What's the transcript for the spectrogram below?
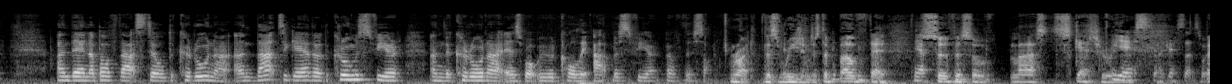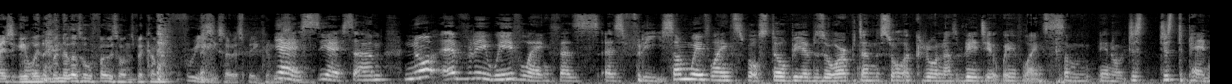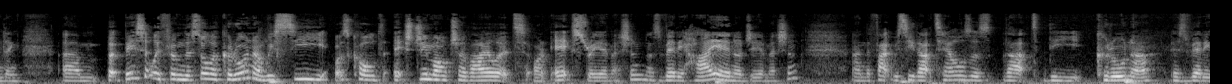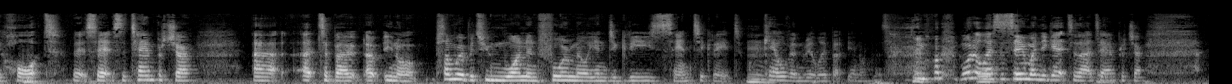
And then above that, still the corona. And that together, the chromosphere and the corona, is what we would call the atmosphere of the sun. Right, this region just above that Yep. surface of last scattering. Yes, I guess that's what Basically, when, when the little photons become free, so to speak. Yes, yes. Um, not every wavelength is, is free. Some wavelengths will still be absorbed in the solar corona's radio wavelengths. Some, you know, just just depending. Um, but basically, from the solar corona, we see what's called extreme ultraviolet or X-ray emission. That's very high energy emission. And the fact we see that tells us that the corona is very hot. It sets the temperature uh, at about uh, you know somewhere between one and four million degrees centigrade, Kelvin really, but you know it's more or less the same when you get to that temperature.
